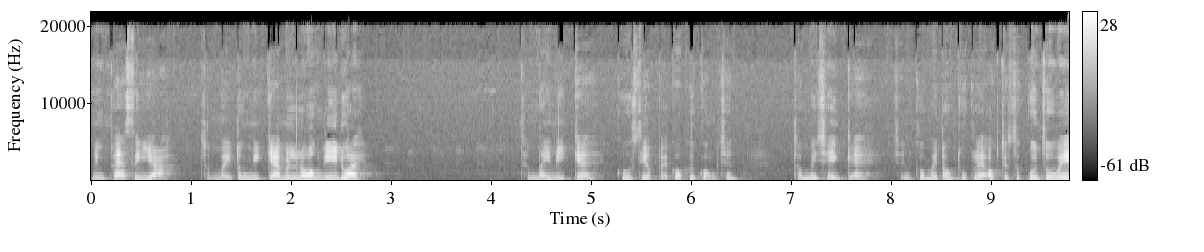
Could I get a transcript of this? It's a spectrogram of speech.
หนึ่งแพทย์สยาทำไมต้องมีแกบนโลกนี้ด้วย ถ้าไม่มีแกกู้เสียไปก็คือของฉัน ถ้าไม่ใช่แก ฉันก็ไม่ต้องถูกไล่ออกจากสกุลสวี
